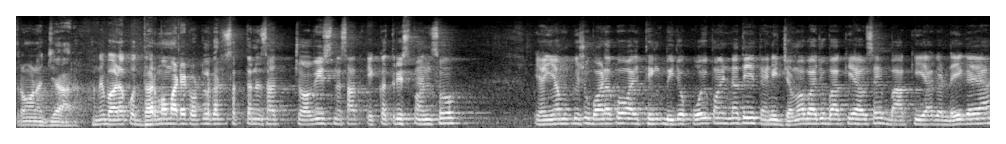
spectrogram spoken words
ત્રણ હજાર અને બાળકો, ધર્મ માટે ટોટલ કરીશું સત્તર ને સાત, ચોવીસ ને સાત, એકત્રીસ, પાંચસો. અહીંયા મૂકીશું બાળકો. આઈ થિંક બીજો કોઈ પોઈન્ટ નથી. તેની જમા બાજુ બાકી આવશે. બાકી આગળ લઈ ગયા.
